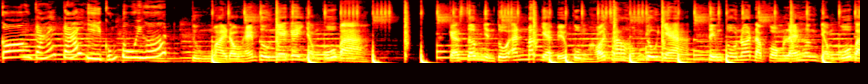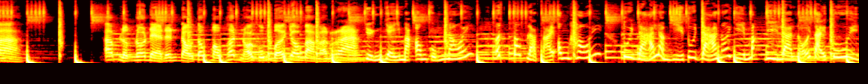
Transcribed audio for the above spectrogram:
Con cái Cái gì cũng tôi hết từ ngoài đầu hẻm tôi nghe cái giọng của bà. Cả sớm nhìn tôi ánh mắt và biểu cùng hỏi sao không vô nhà. Tim tôi nó đập còn lẹ hơn giọng của bà. Áp lực nó đè lên đầu tóc mọc hết nổi cũng bởi do bà mà ra. Chuyện vậy mà ông cũng nói, Ít tóc là tại ông hói Tôi đã làm gì, tôi đã nói gì, Mắc gì là lỗi tại tôi.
